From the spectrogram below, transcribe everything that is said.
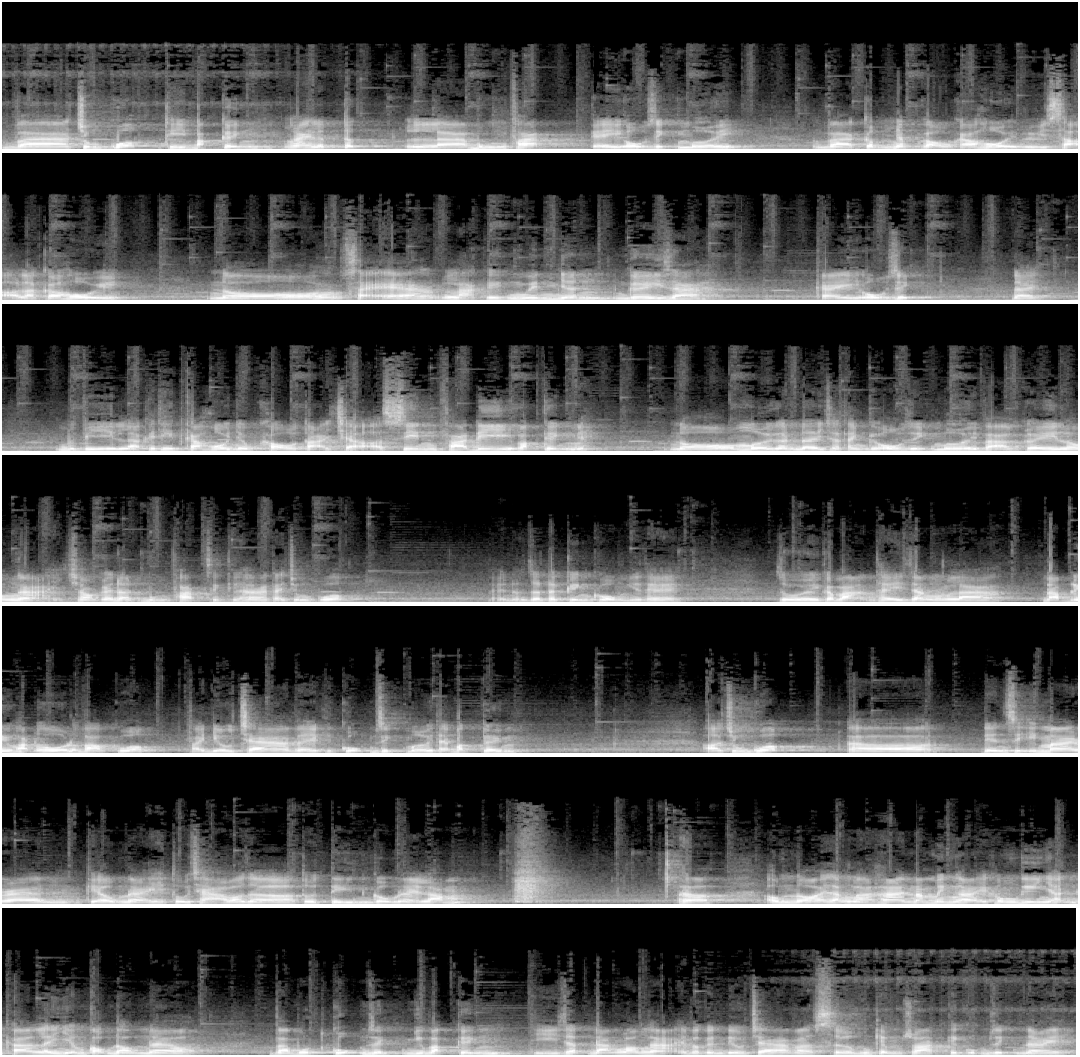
và Trung Quốc thì Bắc Kinh ngay lập tức là bùng phát cái ổ dịch mới và cấm nhập khẩu cá hồi bởi vì sợ là cá hồi nó sẽ là cái nguyên nhân gây ra cái ổ dịch. Đấy bởi vì là cái thịt cá hồi nhập khẩu tại chợ Sinfadi Bắc Kinh này nó mới gần đây trở thành cái ổ dịch mới và gây lo ngại cho cái đợt bùng phát dịch thứ hai tại Trung Quốc. Đấy, nó rất là kinh khủng như thế rồi các bạn thấy rằng là WHO nó vào cuộc phải điều tra về cái cụm dịch mới tại Bắc Kinh ở Trung Quốc uh, tiến sĩ Mike Ryan cái ông này tôi chả bao giờ tôi tin câu này lắm ha, ông nói rằng là hai 50 ngày không ghi nhận ca lây nhiễm cộng đồng nào và một cụm dịch như Bắc Kinh thì rất đáng lo ngại và cần điều tra và sớm kiểm soát cái cụm dịch này.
